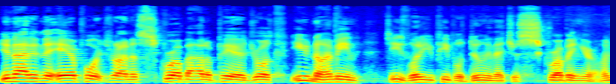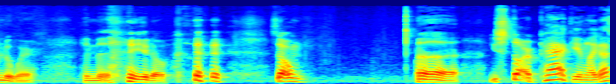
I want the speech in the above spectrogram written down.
you're not in the airport trying to scrub out a pair of drawers. You know, I mean, geez, what are you people doing that you're scrubbing your underwear? And you know. so uh, you start packing. Like I,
